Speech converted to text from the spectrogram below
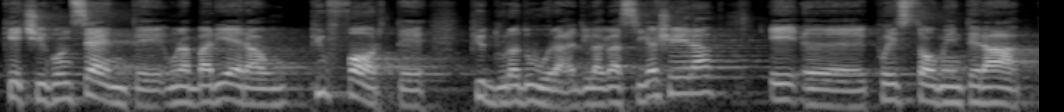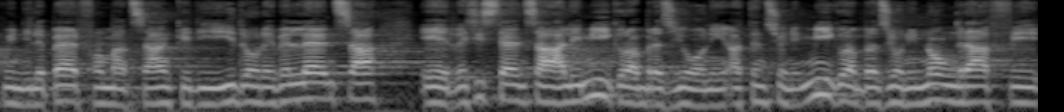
che ci consente una barriera più forte, più duratura di una classica cera e eh, questo aumenterà quindi le performance anche di idrorepellenza e resistenza alle microabrasioni. Attenzione, microabrasioni, non graffi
